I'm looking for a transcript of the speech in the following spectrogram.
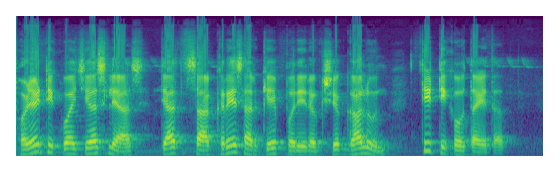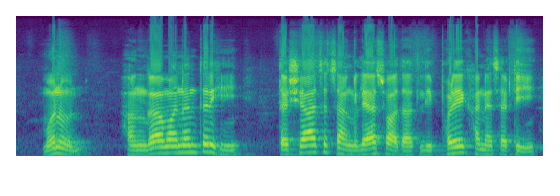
फळे टिकवायची असल्यास त्यात साखरेसारखे परिरक्षक घालून ती टिकवता येतात. म्हणून हंगामानंतरही तशाच चांगल्या स्वादातली फळे खाण्यासाठी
